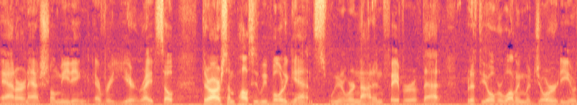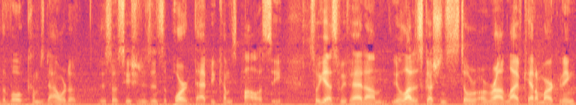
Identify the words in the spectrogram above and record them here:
at our national meeting every year, right? So there are some policies we vote against. We're not in favor of that, but if the overwhelming majority or the vote comes down where the, association is in support, that becomes policy. So yes, we've had um, you know, a lot of discussions still around live cattle marketing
